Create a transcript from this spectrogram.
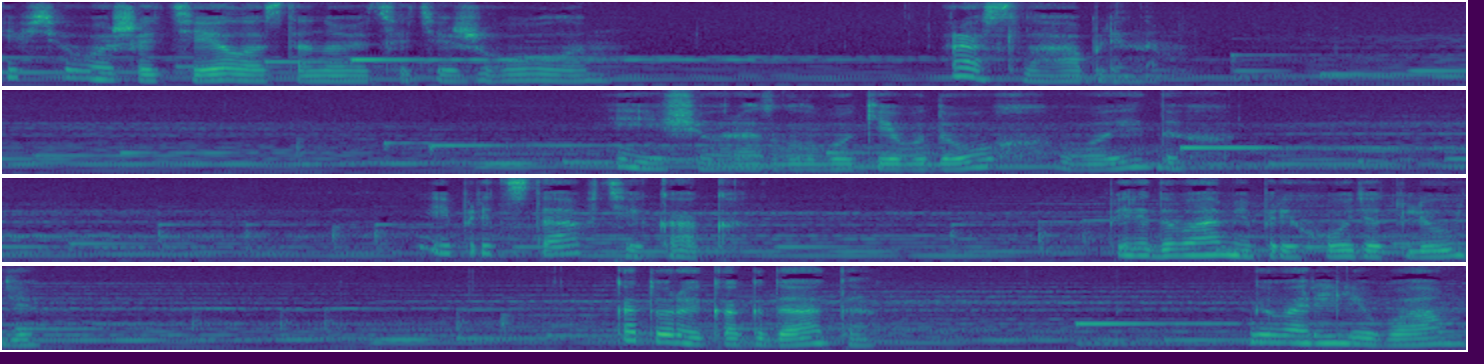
И все ваше тело становится тяжелым, расслабленным. И еще раз глубокий вдох, выдох. И представьте, как перед вами приходят люди – которые когда-то говорили вам,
